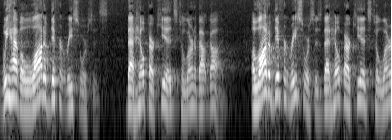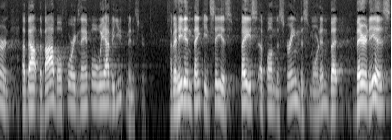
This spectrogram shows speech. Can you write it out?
we have a lot of different resources that help our kids to learn about God. A lot of different resources that help our kids to learn about the Bible. For example, we have a youth minister. I bet he didn't think he'd see his face up on the screen this morning, but there it is.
